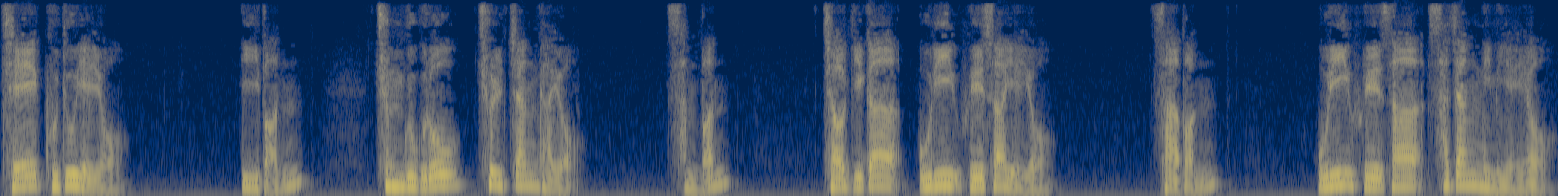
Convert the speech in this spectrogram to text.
제 구두예요. 2번 중국으로 출장 가요. 3번 저기가 우리 회사예요. 4번 우리 회사 사장님이에요.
